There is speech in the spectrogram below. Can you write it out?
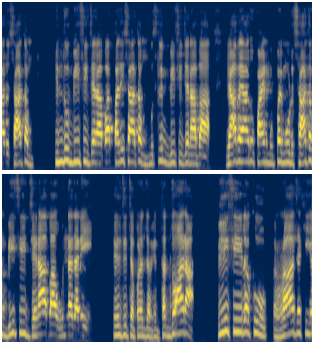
ఆరు శాతం హిందూ బీసీ జనాభా పది శాతం ముస్లిం బీసీ జనాభా యాభై ఆరు పాయింట్ ముప్పై మూడు శాతం బీసీ జనాభా ఉన్నదని తేల్చి చెప్పడం జరిగింది. తద్వారా బీసీలకు రాజకీయ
